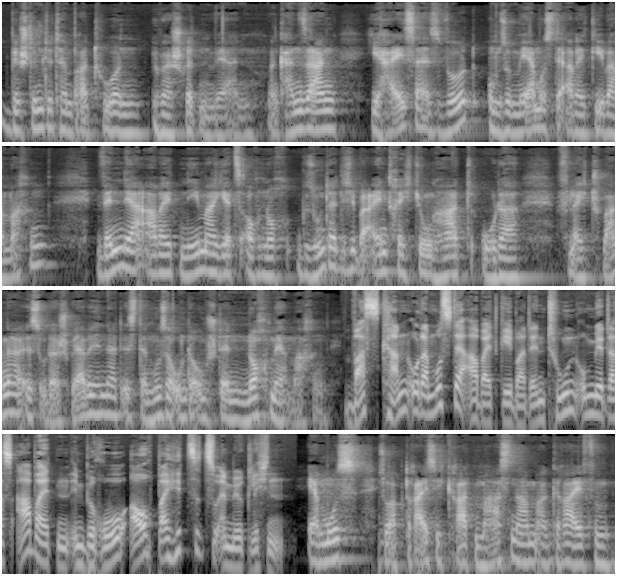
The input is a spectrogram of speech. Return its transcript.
bestimmte Temperaturen überschritten werden. Man kann sagen, je heißer es wird, umso mehr muss der Arbeitgeber machen. Wenn der Arbeitnehmer jetzt auch noch gesundheitliche Beeinträchtigungen hat oder vielleicht schwanger ist oder schwerbehindert ist, dann muss er unter Umständen noch mehr machen. Was kann oder muss der Arbeitgeber denn tun, um mir das Arbeiten im Büro auch bei Hitze zu ermöglichen? Er muss so ab 30 Grad Maßnahmen ergreifen,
